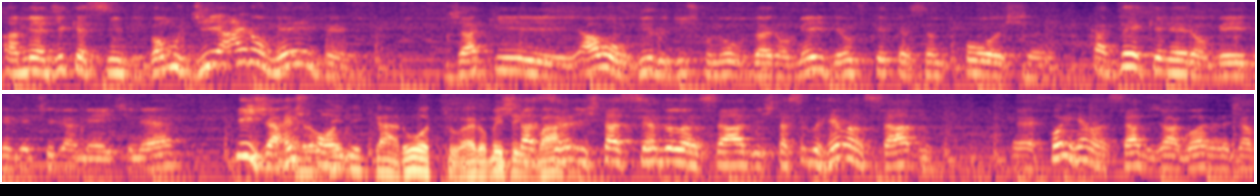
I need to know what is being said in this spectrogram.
A minha dica é simples. Vamos de Iron Maiden. Já que ao ouvir o disco novo do Iron Maiden, eu fiquei pensando, poxa, cadê aquele Iron Maiden de antigamente, né? E já Iron respondo. Maiden garoto, Iron Maiden Está, sendo, está sendo lançado, está sendo relançado, é, foi relançado já agora, né, já,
